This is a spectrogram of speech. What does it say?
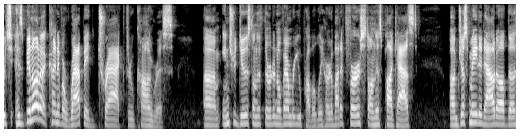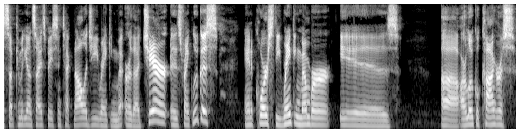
which has been on a kind of a rapid track through Congress. Um, introduced on the 3rd of November. You probably heard about it first on this podcast. Um, just made it out of the Subcommittee on Science, Space, and Technology. Ranking or the chair is Frank Lucas, and of course the ranking member is uh, our local Congress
